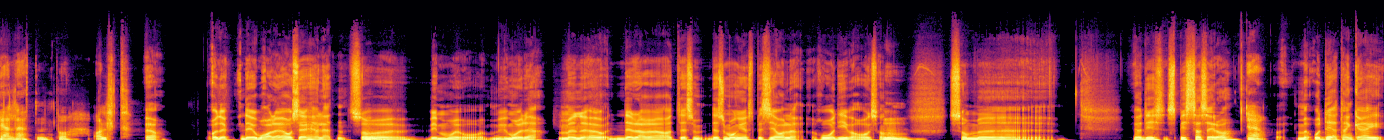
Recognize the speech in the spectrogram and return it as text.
helheten på alt. Ja. Og det, det, er jo bra det, å se helheten, så mm. vi, må jo, vi, må jo, det. Men det der at det er så, det er så mange spesiale rådgivere òg, sånn, mm. som Ja, de spisser seg, da. Ja. Og det tenker jeg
